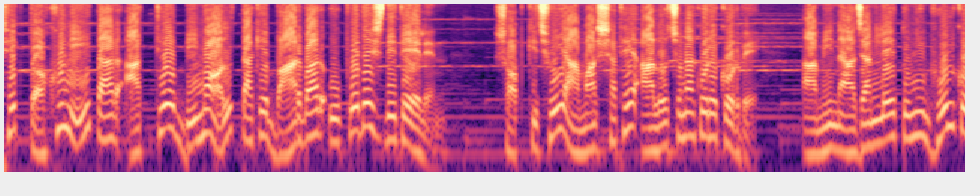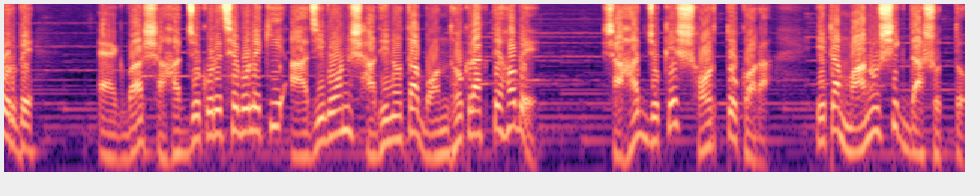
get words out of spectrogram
ঠিক তখনই তার আত্মীয় বিমল তাকে বারবার উপদেশ দিতে এলেন। সবকিছুই আমার সাথে আলোচনা করে করবে। আমি না জানলে তুমি ভুল করবে। একবার সাহায্য করেছে বলে কি আজীবন স্বাধীনতা বন্ধক রাখতে হবে? সাহায্যকে শর্ত করা। এটা মানসিক দাসত্ব।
